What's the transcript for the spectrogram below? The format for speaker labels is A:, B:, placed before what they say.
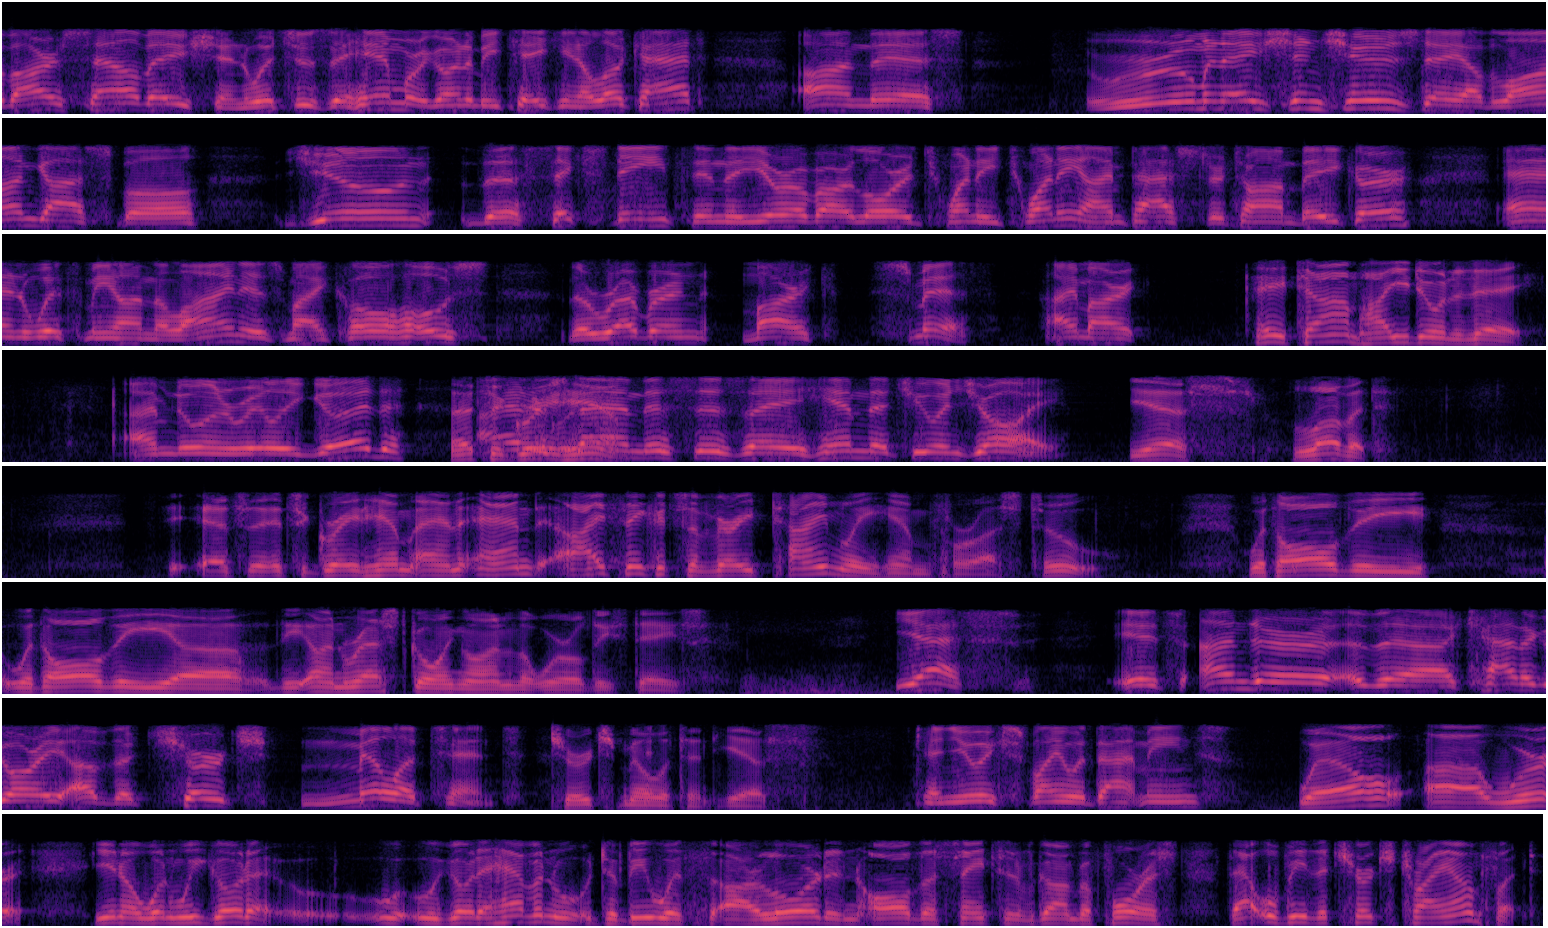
A: of our salvation, which is the hymn we're going to be taking a look at on this Rumination Tuesday of Law and Gospel, June the 16th in the year of our Lord 2020. I'm Pastor Tom Baker, and with me on the line is my co host, the Reverend Mark Smith. Hi, Mark.
B: Hey, Tom. How you doing today?
A: I'm doing really good.
B: That's a
A: I
B: great hymn.
A: this is a hymn that you enjoy.
B: Yes, love it. It's a, it's a great hymn, and and I think it's a very timely hymn for us too, with all the with all the uh, the unrest going on in the world these days.
A: Yes, it's under the category of the church militant.
B: Church militant, yes.
A: Can you explain what that means?
B: Well, uh, we're you know when we go to we go to heaven to be with our Lord and all the saints that have gone before us, that will be the church triumphant.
